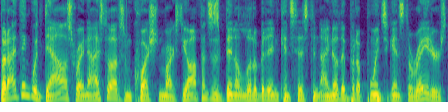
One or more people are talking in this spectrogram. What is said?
But I think with Dallas right now, I still have some question marks. The offense has been a little bit inconsistent. I know they put up points against the Raiders,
